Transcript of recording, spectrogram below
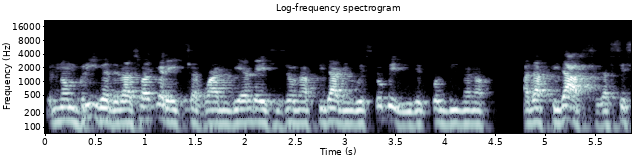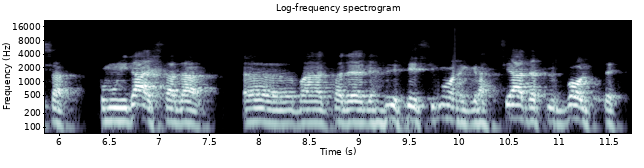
non priva della sua carezza quando a lei si sono affidati in questo periodo e continuano ad affidarsi. La stessa comunità è stata eh, testimone, graziata più volte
